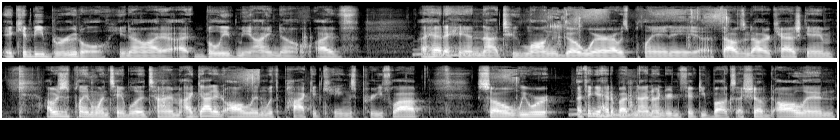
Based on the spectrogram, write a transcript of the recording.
it can be brutal. You know, I, I believe me, I know. I've I had a hand not too long ago where I was playing a thousand dollar cash game. I was just playing one table at a time. I got it all in with pocket kings pre-flop. So we were, I think I had about 950 bucks. I shoved all in.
